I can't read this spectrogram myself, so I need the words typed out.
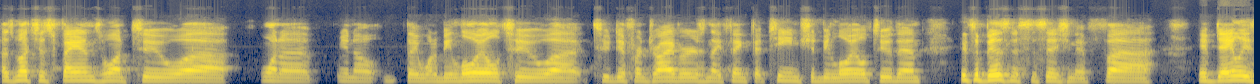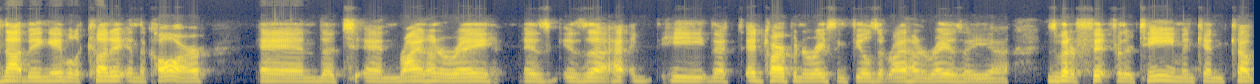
as much as fans want to uh, want to you know they want to be loyal to uh, to different drivers and they think that teams should be loyal to them. It's a business decision. If uh, if Daly's not being able to cut it in the car, and the t- and Ryan Hunter-Reay is is uh, he that Ed Carpenter Racing feels that Ryan Hunter-Reay is a uh, is a better fit for their team and can come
